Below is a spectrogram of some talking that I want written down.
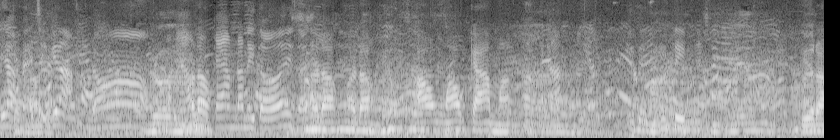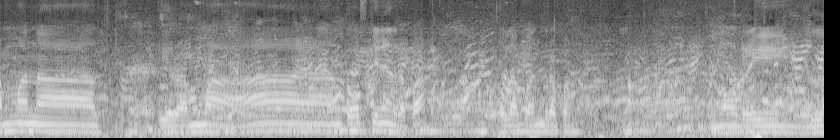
Kìa, mẹ chị kìa. Đó. Ở đâu? Cam đang đi tới. ở đâu ở đâu áo áo cam hả Ờ, đó. Đi tìm, đi tìm nha. ಇವರಮ್ಮನ ಇವರಮ್ಮ ತೋರಿಸ್ತೀನಿ ಅಂದ್ರಪ್ಪ ಎಲ್ಲ ಬಂದ್ರಪ್ಪ ನೋಡ್ರಿ ಎಲ್ಲ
